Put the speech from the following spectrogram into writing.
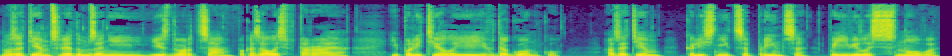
Но затем, следом за ней, из дворца показалась вторая и полетела ей вдогонку, а затем колесница принца появилась снова,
